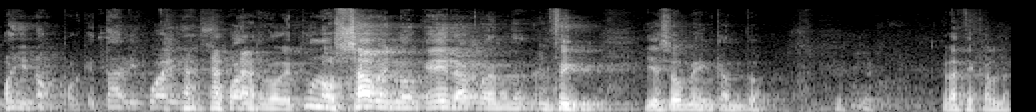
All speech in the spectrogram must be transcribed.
oye, no, porque tal y cual y no sé cuánto, porque tú no sabes lo que era cuando, en fin, y eso me encantó. Gracias, Carlos.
